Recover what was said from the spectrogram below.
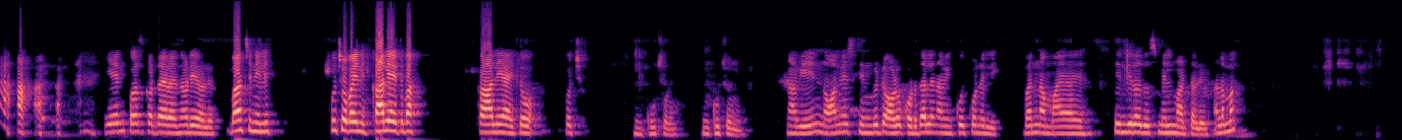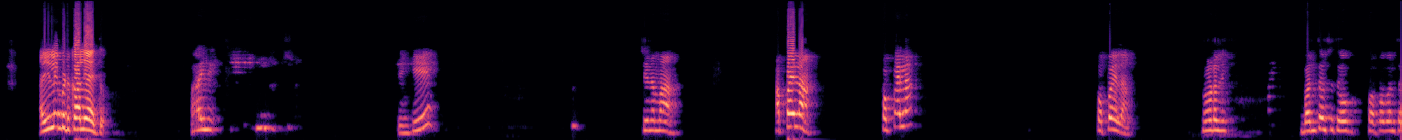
ಏನ್ ಪೋಸ್ ಕೊಡ್ತಾಳೆ ನೋಡಿ ಅವಳು. ಬಾ ಚಿನ್ನಿಲಿ ಕೂಚೋ ಬೈಲಿ ಖಾಲಿ ಆಯ್ತು, ಬಾ. ಖಾಲಿ ಆಯ್ತು. ಕೂಚು ಹಿಂಗ್ ಕೂಚೋಳು ಹಿಂಗ್ ಕೂಚು ನಾವೇನ್ ನಾನ್ ವೆಜ್ ತಿನ್ಬಿಟ್ಟು ಅವಳು ಕೊಡ್ದಲ್ಲ, ನಾವ್ ಹಿಂಗ್ ಕೂತ್ಕೊಂಡಿಲ್ಲಿ ಬಂದ್ ನಮ್ಮ ತಿಂದಿರೋದು ಸ್ಮೆಲ್ ಮಾಡ್ತಾಳೆ. ಅಲ್ಲಮ್ಮ? ಇಲ್ಲೇ ಬಿಡು, ಖಾಲಿ ಆಯ್ತು. ಬಾಯ್ಲಿ ಪಿಂಕಿ ಚಿನ್ನಮ್ಮ ಅಪ್ಪ ಇಲ್ಲ ಪಪ್ಪ ಇಲ್ಲ ಪಪ್ಪ ಇಲ್ಲ ನೋಡಲಿ. ಬಂತ ಅನ್ಸುತ್ತೆ, ಹೋಗು. ಪಪ್ಪ ಬಂತ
